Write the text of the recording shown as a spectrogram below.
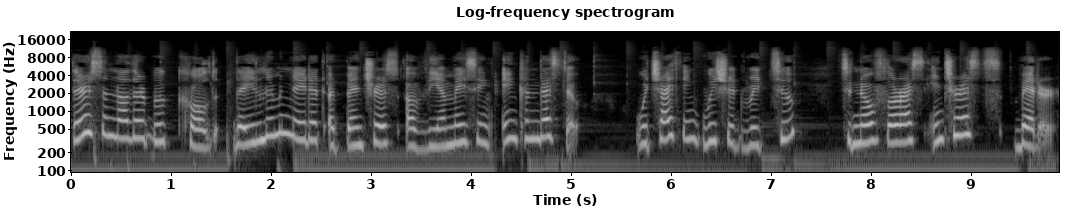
there's another book called The Illuminated Adventures of the Amazing Incandesto, which I think we should read too to know Flora's interests better.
